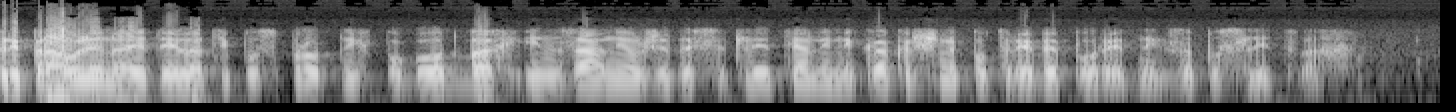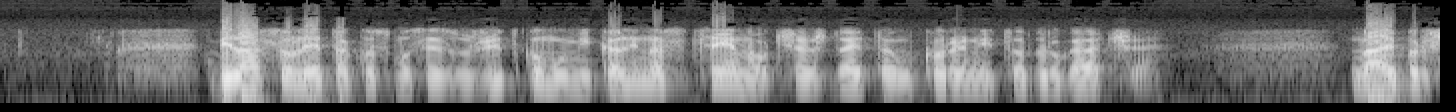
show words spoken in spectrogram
pripravljena je delati po sprotnih pogodbah in za njo že desetletja ni nikakršne potrebe po rednih zaposlitvah. Bila so leta, ko smo se z užitkom umikali na sceno, čež da je tam korenito drugače. Najbrž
